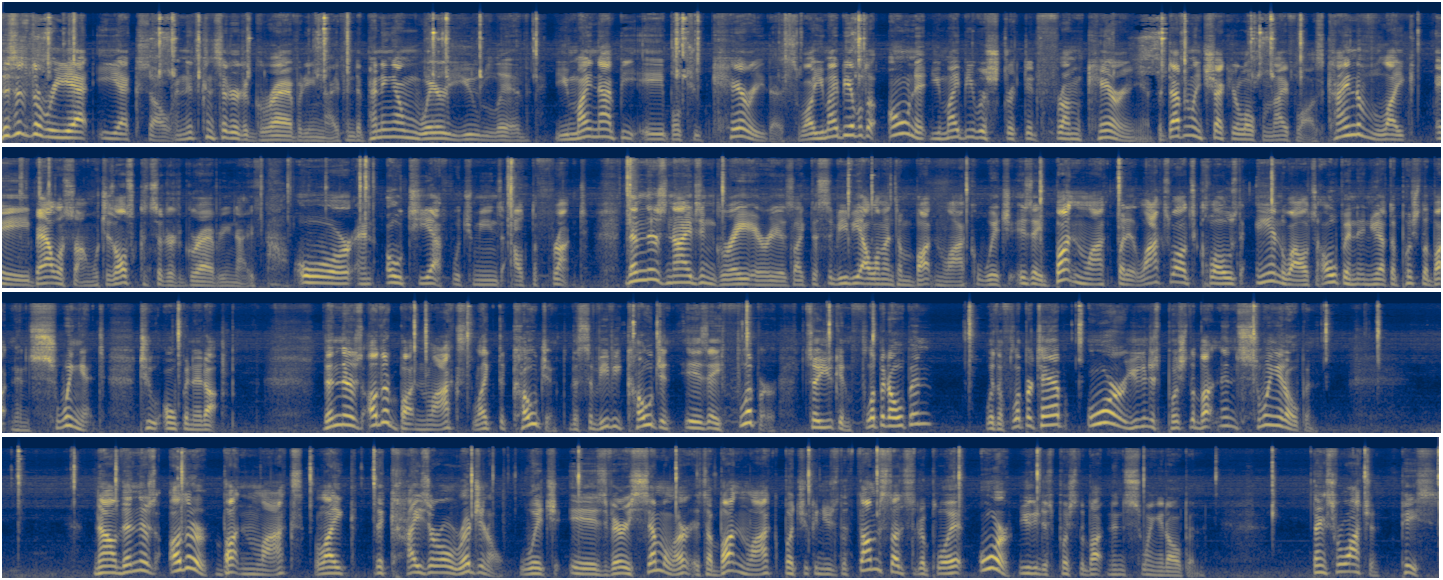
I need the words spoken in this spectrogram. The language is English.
This is the Reate EXO, and it's considered a gravity knife. And depending on where you live, you might not be able to carry this. While you might be able to own it, you might be restricted from carrying it. But definitely check your local knife laws. Kind of like a balisong, which is also considered a gravity knife, or an OTF, which means out the front. Then there's knives in gray areas like the Civivi Elementum button lock, which is a button lock, but it locks while it's closed and while it's open, and you have to push the button and swing it to open it up. Then there's other button locks like the Cogent. The Civivi Cogent is a flipper, so you can flip it open with a flipper tab, or you can just push the button and swing it open. Now, then there's other button locks like the Kizer Original, which is very similar. It's a button lock, but you can use the thumb studs to deploy it, or you can just push the button and swing it open. Thanks for watching. Peace.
